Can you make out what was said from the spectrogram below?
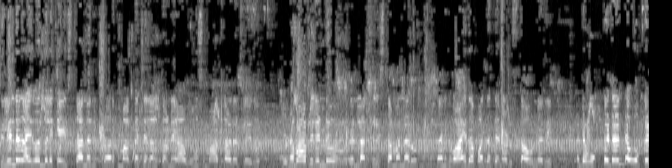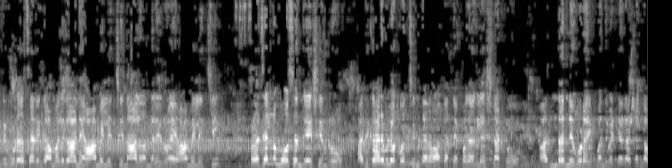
సిలిండర్ ఐదు వందలకే ఇస్తానని ఇప్పటివరకు మా అక్క చెల్లెలతోనే ఆ ఊసు మాట్లాడట్లేదు. రుణమాఫీ రెండు రెండు లక్షలు ఇస్తామన్నారు. దానికి వాయిదా పద్ధతి నడుస్తూ ఉన్నది. అంటే ఒక్కటంటే ఒక్కటి కూడా సరిగ్గా అమలు కాని హామీలు ఇచ్చి నాలుగు వందల ఇరవై హామీలు ఇచ్చి ప్రజలను మోసం చేసిండ్రు అధికారంలోకి వచ్చిన తర్వాత తెప్పదగిలేసినట్టు అందరినీ కూడా ఇబ్బంది పెట్టే రకంగా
